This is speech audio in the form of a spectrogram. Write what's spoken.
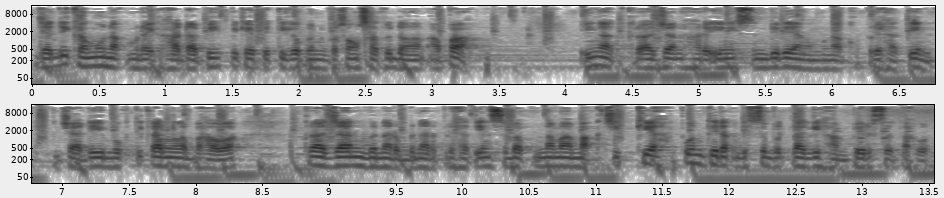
Jadi kamu nak mereka hadapi PKP 3.01 dengan apa? Ingat, kerajaan hari ini sendiri yang mengaku prihatin. Jadi buktikanlah bahwa kerajaan benar-benar prihatin sebab nama Makcikiah pun tidak disebut lagi hampir setahun.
